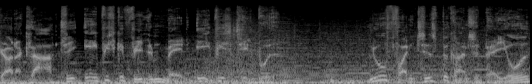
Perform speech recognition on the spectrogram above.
Gør dig klar til episke film med et episk tilbud. Nu for en tidsbegrænset periode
